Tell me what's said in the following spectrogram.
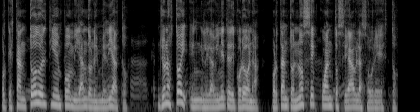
porque están todo el tiempo mirando lo inmediato. Yo no estoy en el gabinete de Corona, por tanto no sé cuánto se habla sobre esto.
